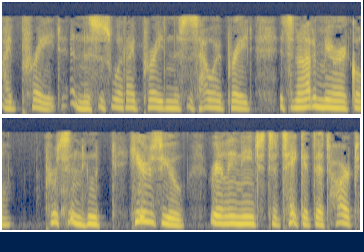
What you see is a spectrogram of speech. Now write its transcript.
I prayed, and this is what I prayed, and this is how I prayed. It's not a miracle. Person who hears you really needs to take it at heart,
